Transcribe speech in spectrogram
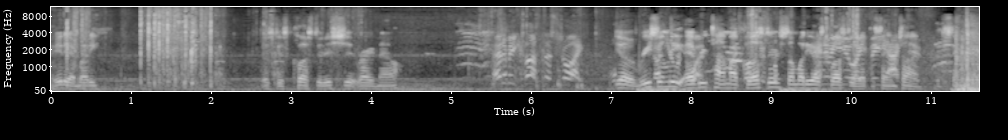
Hey there, buddy. Let's just cluster this shit right now. Enemy cluster strike. Yo, recently, every time I cluster, somebody else clusters at the same time. At the same area.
